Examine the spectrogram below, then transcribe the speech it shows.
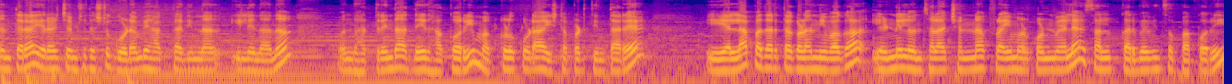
ನಂತರ ಎರಡು ಚಮಚದಷ್ಟು ಗೋಡಂಬಿ ಹಾಕ್ತಾ ಇದ್ದೀನಿ ನಾನು ಇಲ್ಲಿ ನಾನು. ಒಂದು ಹತ್ತರಿಂದ ಹದಿನೈದು ಹಾಕೋರಿ ಮಕ್ಕಳು ಕೂಡ ಇಷ್ಟಪಟ್ಟು ತಿಂತಾರೆ. ಈ ಎಲ್ಲ ಪದಾರ್ಥಗಳನ್ನು ಇವಾಗ ಎಣ್ಣೆಲಿ ಒಂದು ಸಲ ಚೆನ್ನಾಗಿ ಫ್ರೈ ಮಾಡ್ಕೊಂಡ್ಮೇಲೆ ಸ್ವಲ್ಪ ಕರಿಬೇವಿನ ಸೊಪ್ಪು ಹಾಕೋರಿ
